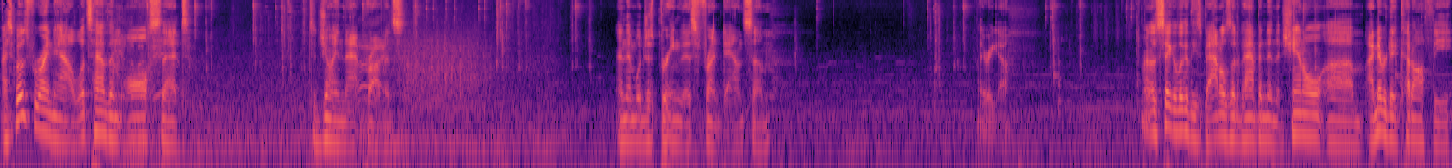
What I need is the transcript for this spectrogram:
I suppose for right now, let's have them all set to join that province. And then we'll just bring this front down some. There we go. All right, let's take a look at these battles that have happened in the channel. Um, I never did cut off the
